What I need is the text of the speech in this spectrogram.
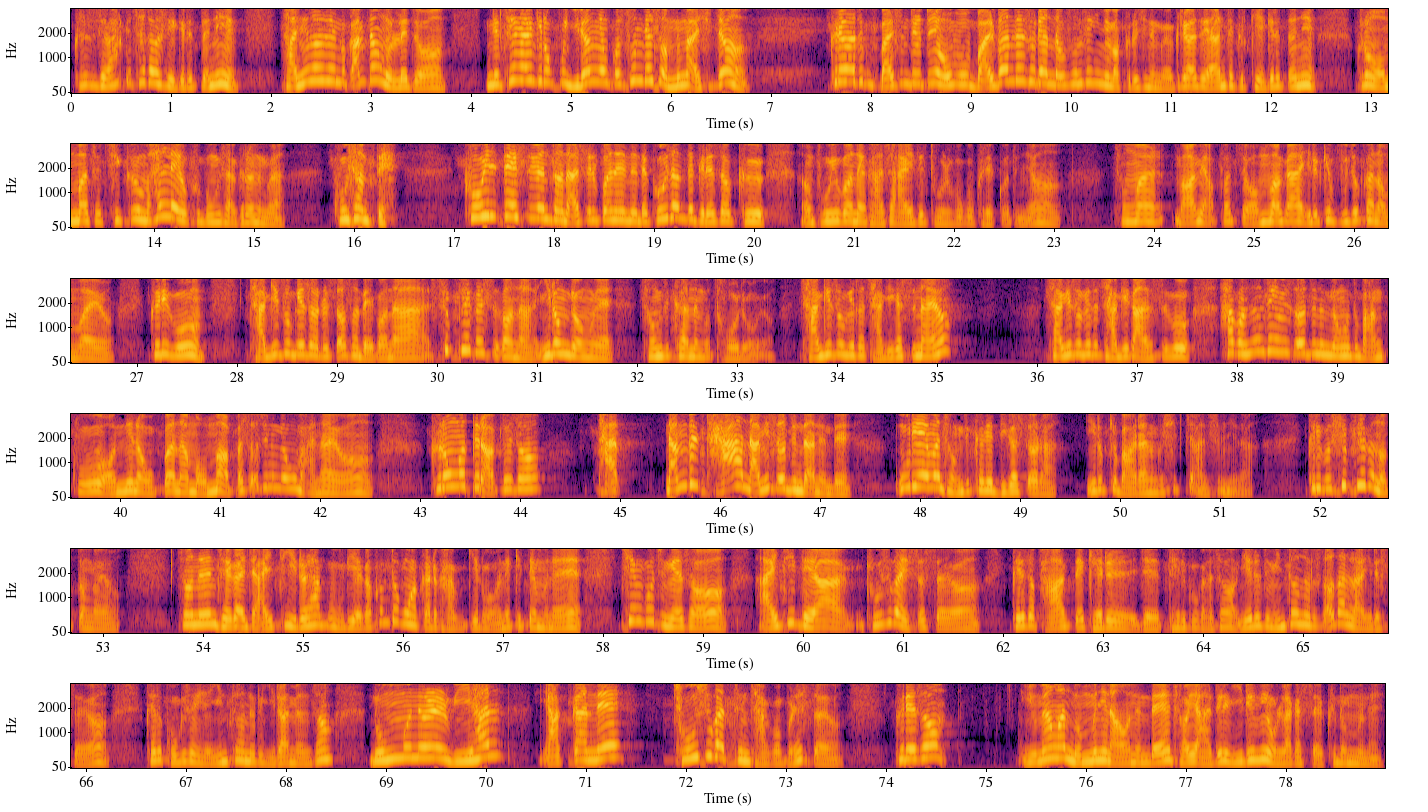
그래서 제가 학교 찾아가서 얘기를 했더니 담임 선생님도 깜짝 놀래죠. 근데 생활기록부 1학년 거 손댈 수 없는 거 아시죠? 그래가지고 말씀드렸더니 어, 뭐 말도 안 되는 소리 한다고 선생님이 막 그러시는 거예요. 그래가지고 애한테 그렇게 얘기를 했더니 그럼 엄마 저 지금 할래요 그 봉사 그러는 거야. 고3 때. 고1 때 했으면 더 낫을 뻔했는데 고3 때 그래서 그 어, 보육원에 가서 아이들 돌보고 그랬거든요. 정말 마음이 아팠죠. 엄마가 이렇게 부족한 엄마예요. 그리고 자기소개서를 써서 내거나 스펙을 쓰거나 이런 경우에 정직하는 거 더 어려워요. 자기소개서 자기가 쓰나요? 자기소개서 자기가 안 쓰고 학원 선생님이 써주는 경우도 많고 언니나 오빠나 뭐 엄마 아빠 써주는 경우 많아요. 그런 것들 앞에서 다 남들 다 남이 써준다는데 우리 애만 정직하게 네가 써라 이렇게 말하는 거 쉽지 않습니다. 그리고 스펙은 어떤가요? 저는 제가 이제 IT 일을 하고 우리 애가 컴퓨터공학과를 가기를 원했기 때문에 친구 중에서 IT 대학 교수가 있었어요. 그래서 방학 때 걔를 이제 데리고 가서 얘를 좀 인턴으로 써달라 이랬어요. 그래서 거기서 이제 인턴으로 일하면서 논문을 위한 약간의 조수 같은 작업을 했어요. 그래서 유명한 논문이 나오는데 저희 아들 이름이 올라갔어요. 그 논문에.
